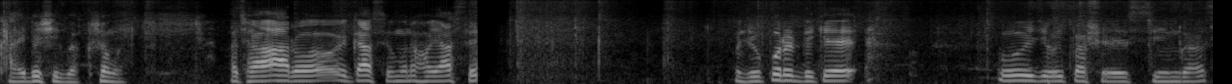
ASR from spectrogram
খাই বেশিরভাগ সময়। আচ্ছা আরও ওই গাছে মনে হয় আছে। ওই যে উপরের দিকে, ওই যে ওই পাশে সিম গাছ।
